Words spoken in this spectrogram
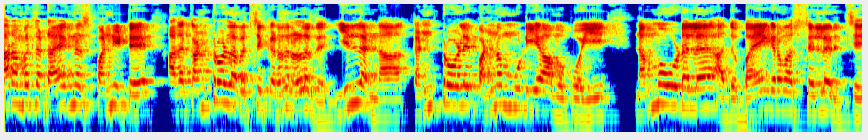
ஆரம்பத்தில் டயக்னோஸ் பண்ணிட்டு அதை கண்ட்ரோலில் வச்சுக்கிறது நல்லது. இல்லைன்னா கண்ட்ரோலே பண்ண முடியாமல் போய் நம்ம உடலை அது பயங்கரமாக செல்லரிச்சு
